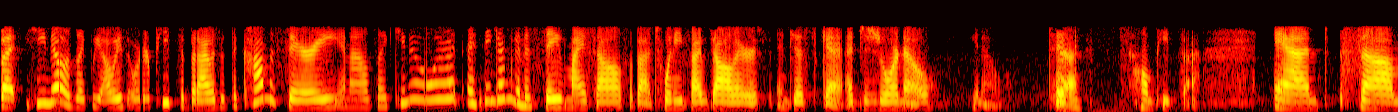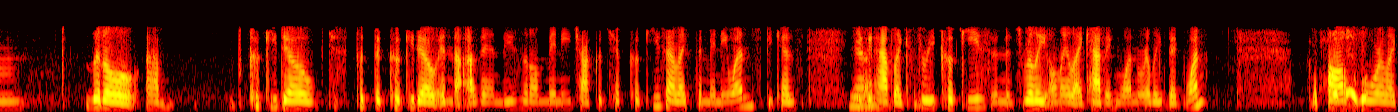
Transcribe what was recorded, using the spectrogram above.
but he knows, like we always order pizza. But I was at the commissary, and I was like, you know what? I think I'm going to save myself about twenty five dollars and just get a DiGiorno, you know, take yeah. home pizza and some little um, cookie dough. Just put the cookie dough in the oven. These little mini chocolate chip cookies. I like the mini ones because yeah. you can have like three cookies, and it's really only like having one really big one. All for like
